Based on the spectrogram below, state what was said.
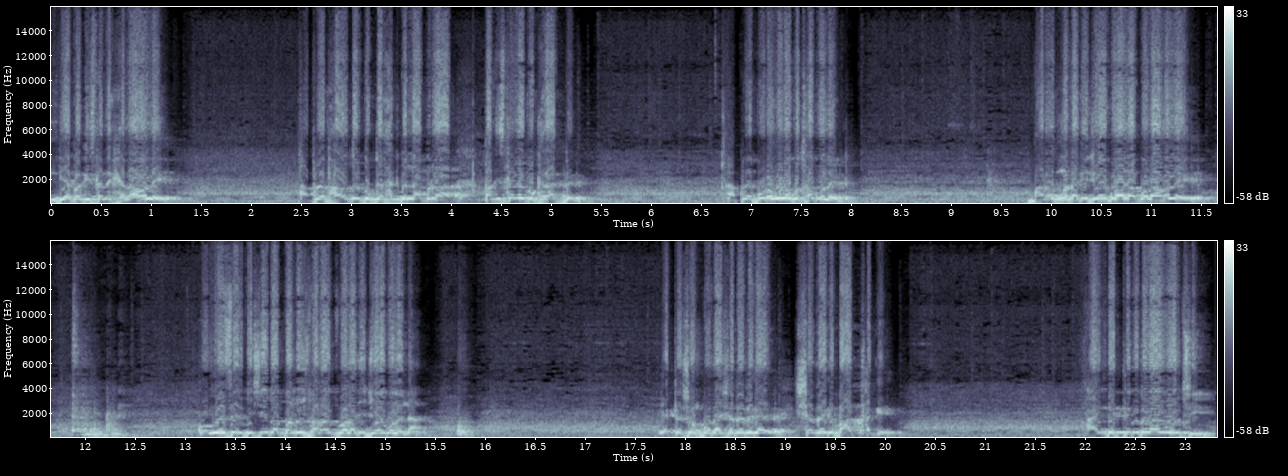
ইন্ডিয়া পাকিস্তানে খেলা হলে আপনারা ভারতের পক্ষে থাকবেন না, আপনারা পাকিস্তানের পক্ষে থাকবেন। আপনারা বড় বড় কথা বলেন। ভারত মাতাকে জয় বলা বলা হলে কংগ্রেসের বেশিরভাগ মানুষ ভারত মাতাকে জয় বলে না। একটা সম্প্রদায়ের সাথে থেকে সাথে থেকে বাদ থাকে। আমি ব্যক্তিগতভাবে বলছি,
